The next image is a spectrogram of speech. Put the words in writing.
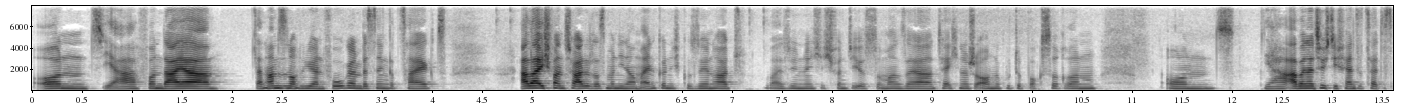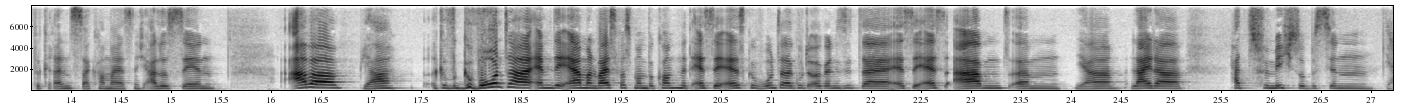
Und ja, von daher, dann haben sie noch Julian Vogel ein bisschen gezeigt. Aber ich fand es schade, dass man Nina Meinke nicht gesehen hat. Weiß ich nicht. Ich finde, die ist immer sehr technisch auch eine gute Boxerin. Und ja, aber natürlich die Fernsehzeit ist begrenzt, da kann man jetzt nicht alles sehen. Aber ja, gewohnter MDR, man weiß, was man bekommt mit SES, gewohnter, gut organisierter SES-Abend. Ähm, ja, leider hat für mich so ein bisschen, ja,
